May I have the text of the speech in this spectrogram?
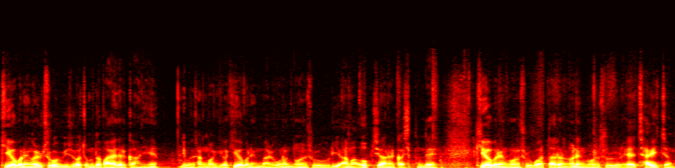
기업은행을 주로 위주로 좀 더 봐야 될 거 아니에요. 이번 상반기가 기업은행 말고는 논술이 아마 없지 않을까 싶은데 기업은행 논술과 다른 은행 논술의 차이점,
